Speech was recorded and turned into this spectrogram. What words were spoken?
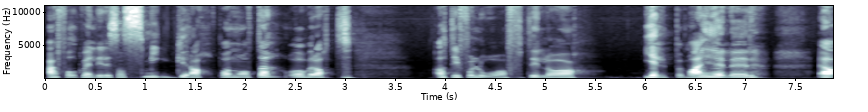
er folk veldig liksom smigra på en måte over at, at de får lov til å hjelpe meg, eller Ja.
